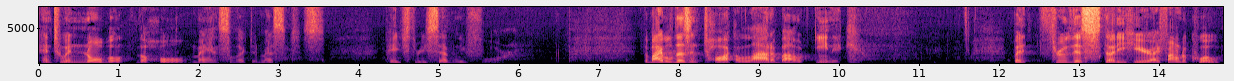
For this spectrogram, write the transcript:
and to ennoble the whole man. Selected messages, page 374. The Bible doesn't talk a lot about Enoch. But through this study here, I found a quote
